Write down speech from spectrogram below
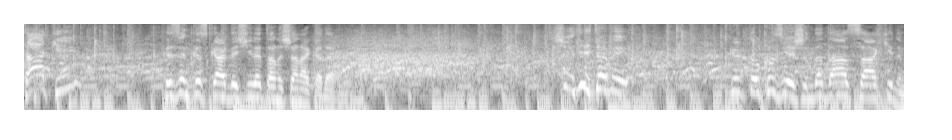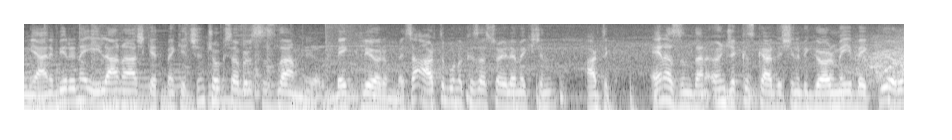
Ta ki kızın kız kardeşiyle tanışana kadar. Şimdi tabii 49 yaşında daha sakinim yani birine ilanı aşk etmek için çok sabırsızlanmıyorum. Bekliyorum mesela. Artı bunu kıza söylemek için artık en azından önce kız kardeşini bir görmeyi bekliyorum.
